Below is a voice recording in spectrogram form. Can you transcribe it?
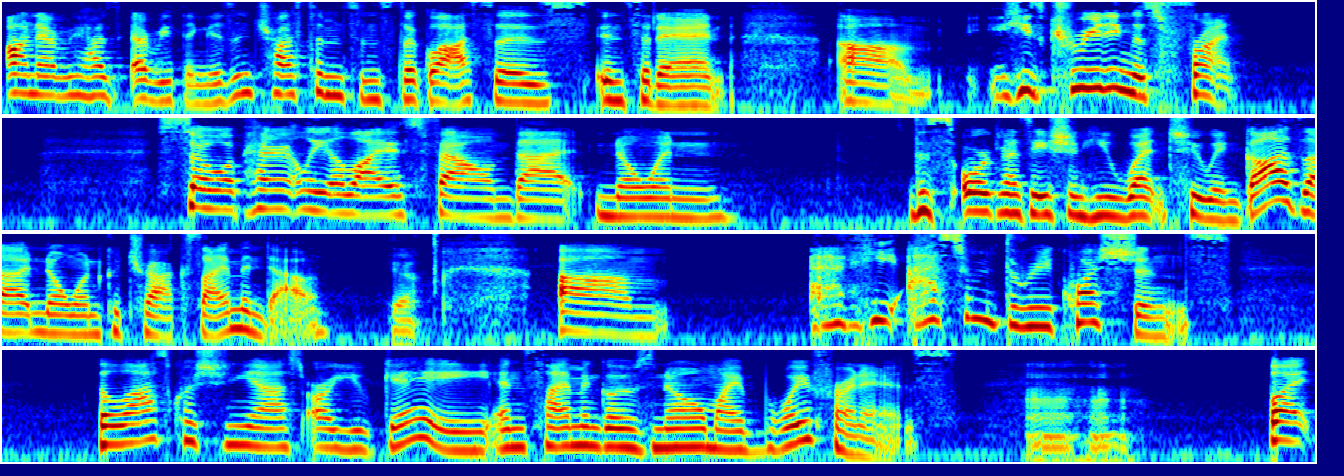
on every has everything. He doesn't trust him since the glasses incident. Um, he's creating this front. So apparently Elias found that no one this organization he went to in Gaza, no one could track Simon down. Yeah. Um, and he asked him three questions. The last question he asked, "Are you gay?" And Simon goes, "No, my boyfriend is." Uh-huh. But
